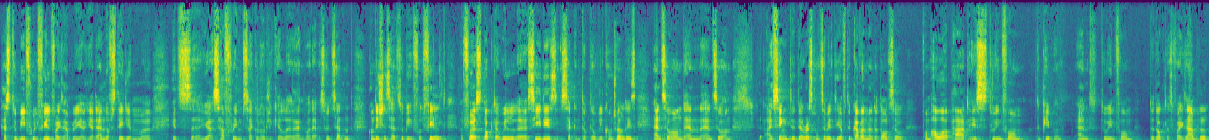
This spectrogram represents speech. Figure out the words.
has to be fulfilled. For example, you at the end of stadium, uh, it's uh, you are suffering psychological uh, and whatever. So certain conditions has to be fulfilled. A first doctor will uh, see this, a second doctor will control this, and so on and and so on. I think that the responsibility of the government, but also from our part, is to inform the people and to inform the doctors. For example,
